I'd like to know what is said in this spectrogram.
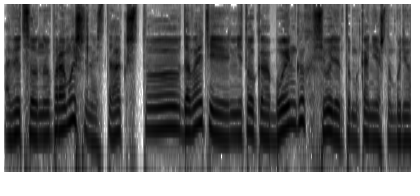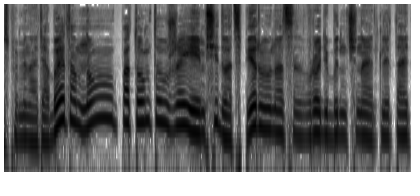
авиационную промышленность. Так что давайте не только о Боингах. Сегодня-то мы, конечно, будем вспоминать об этом, но потом-то уже и МС-21 у нас вроде бы начинает летать.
